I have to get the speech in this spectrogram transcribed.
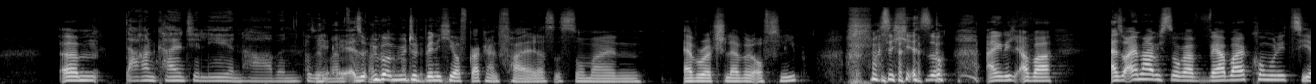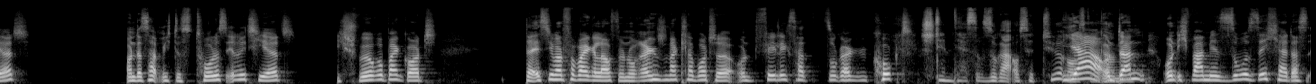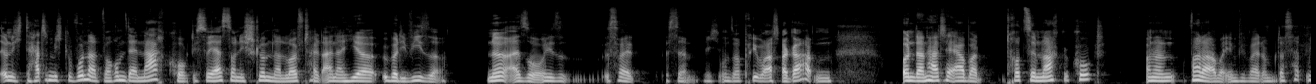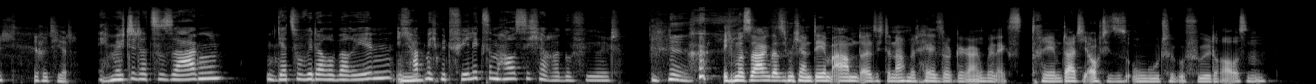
Daran kann ich gelegen haben. Also, Fall also auch- bin ich hier auf gar keinen Fall. Das ist so mein Average Level of Sleep, was ich hier so eigentlich, aber also einmal habe ich sogar verbal kommuniziert und das hat mich des Todes irritiert. Ich schwöre bei Gott, da ist jemand vorbeigelaufen in orangener Klamotte und Felix hat sogar geguckt. Stimmt, der ist sogar aus der Tür Ja, und dann, und ich war mir so sicher, dass, und ich hatte mich gewundert, warum der nachguckt. Ich so, ja, ist doch nicht schlimm, dann läuft halt einer hier über die Wiese. Ne, also, ist halt, ist ja nicht unser privater Garten. Und dann hatte er aber trotzdem nachgeguckt und dann war er aber irgendwie weit und das hat mich irritiert. Ich möchte dazu sagen, jetzt wo wir darüber reden, Mhm. ich habe mich mit Felix im Haus sicherer gefühlt. Ich muss sagen, dass ich mich an dem Abend, als ich danach mit Hazel gegangen bin, extrem, da hatte ich auch dieses ungute Gefühl draußen.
